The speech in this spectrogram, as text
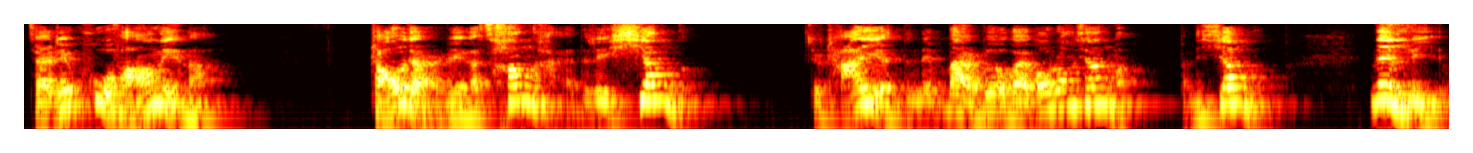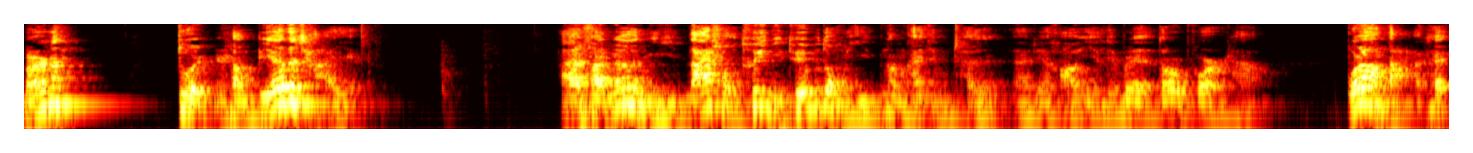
在这库房里呢，找点这个沧海的这箱子，就茶叶的那外边不有外包装箱吗？把那箱子那里边呢，怼上别的茶叶。哎，反正你拿手推你推不动，一弄还挺沉。哎，这好像里边也都是普洱茶，不让打开。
